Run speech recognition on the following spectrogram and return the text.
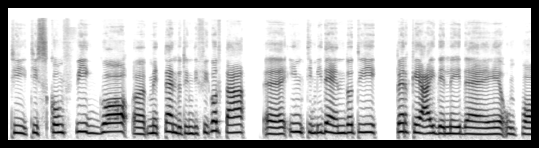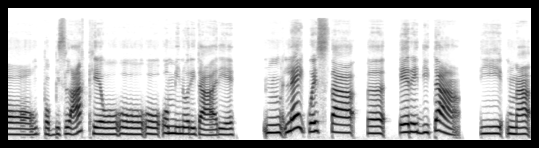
ti, ti, sconfiggo eh, mettendoti in difficoltà, eh, intimidendoti perché hai delle idee un po', un po bislacche o, o, o minoritarie. Mm, lei questa eh, eredità di, una,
